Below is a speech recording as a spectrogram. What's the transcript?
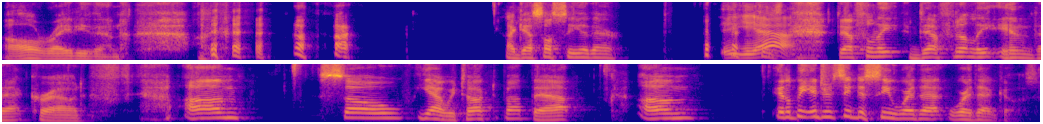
All righty then. I guess I'll see you there. Yeah, definitely, definitely in that crowd. Um, so yeah, we talked about that. Um, it'll be interesting to see where that where that goes.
